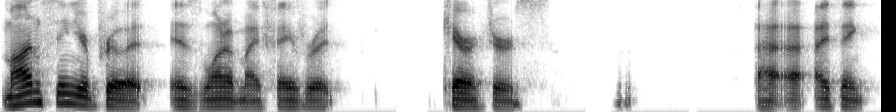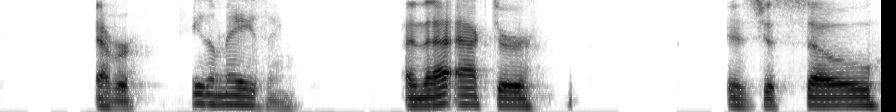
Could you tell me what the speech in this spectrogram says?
Monsignor Pruitt is one of my favorite characters. I, I think ever. He's amazing. And that actor is just so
